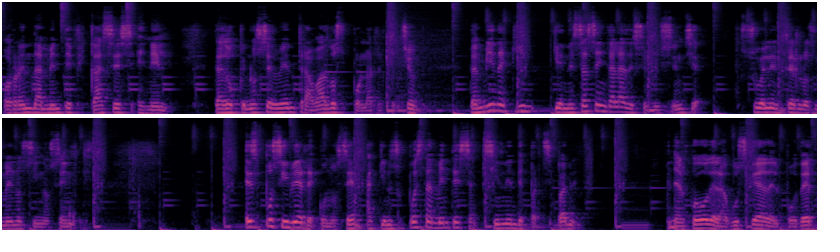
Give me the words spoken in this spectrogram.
horrendamente eficaces en él, dado que no se ven trabados por la reflexión. También aquí, quienes hacen gala de su inocencia suelen ser los menos inocentes. Es posible reconocer a quienes supuestamente se abstienen de participar en el juego de la búsqueda del poder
